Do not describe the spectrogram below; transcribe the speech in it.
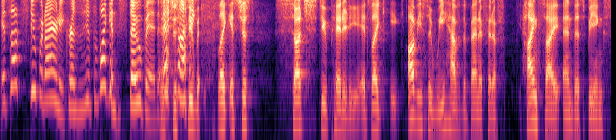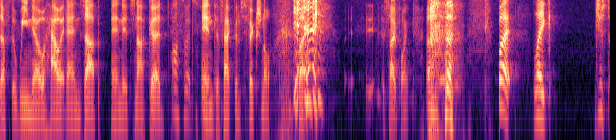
It's not stupid irony, Chris. It's just fucking stupid. it's just Like, stupid. Like it's just such stupidity. It's like obviously we have the benefit of hindsight and this being stuff that we know how it ends up and it's not good. Also, it's fake. and the fact that it's fictional. But eh, side point. But like just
